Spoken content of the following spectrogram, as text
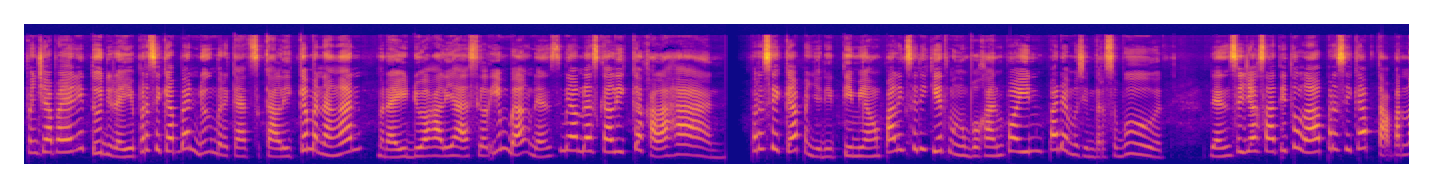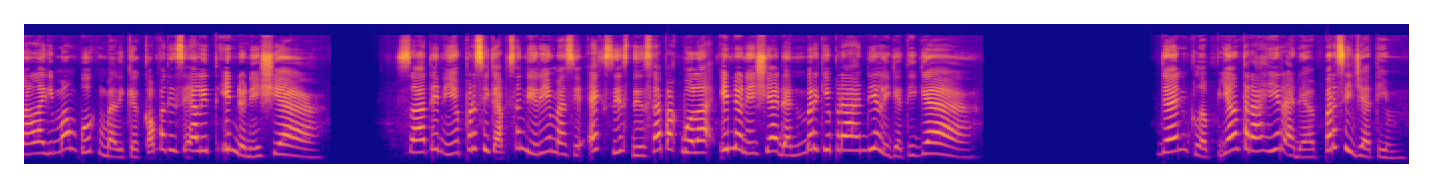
Pencapaian itu diraih Persikap Bandung berkat sekali kemenangan, meraih dua kali hasil imbang dan 19 kali kekalahan. Persikap menjadi tim yang paling sedikit mengumpulkan poin pada musim tersebut. Dan sejak saat itulah Persikap tak pernah lagi mampu kembali ke kompetisi elit Indonesia. Saat ini Persikap sendiri masih eksis di sepak bola Indonesia dan berkiprah di Liga 3. Dan klub yang terakhir ada Persija Tim.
